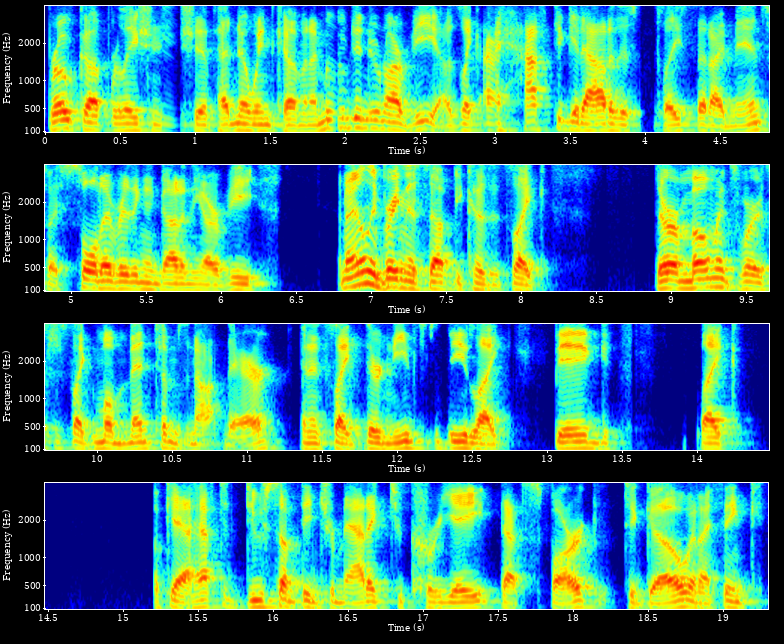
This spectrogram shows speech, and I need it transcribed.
broke up relationship, had no income, and I moved into an RV. I was like, I have to get out of this place that I'm in. So I sold everything and got in the RV. And I only bring this up because it's like there are moments where it's just like momentum's not there. And it's like there needs to be like big, like, okay, I have to do something dramatic to create that spark to go. And I think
